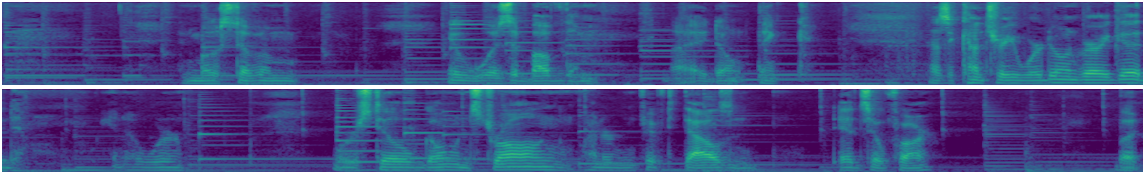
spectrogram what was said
and most of them, it was above them. I don't think, as a country, we're doing very good. We're we're still going strong. 150,000 dead so far, but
